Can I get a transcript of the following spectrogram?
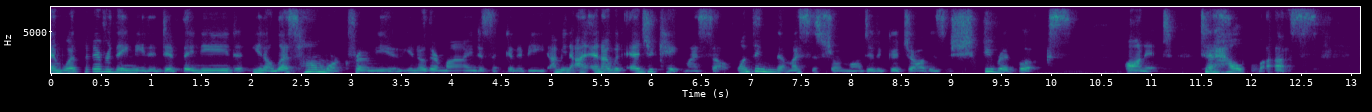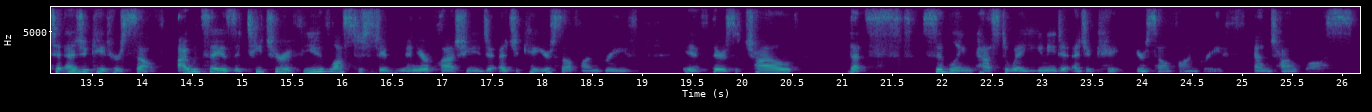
and whatever they needed, if they need, you know, less homework from you, you know, their mind isn't going to be. I mean, I, and I would educate myself. One thing that my sister in law did a good job is she read books on it to help us to educate herself. I would say, as a teacher, if you've lost a student in your class, you need to educate yourself on grief if there's a child that sibling passed away, you need to educate yourself on grief and child loss.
